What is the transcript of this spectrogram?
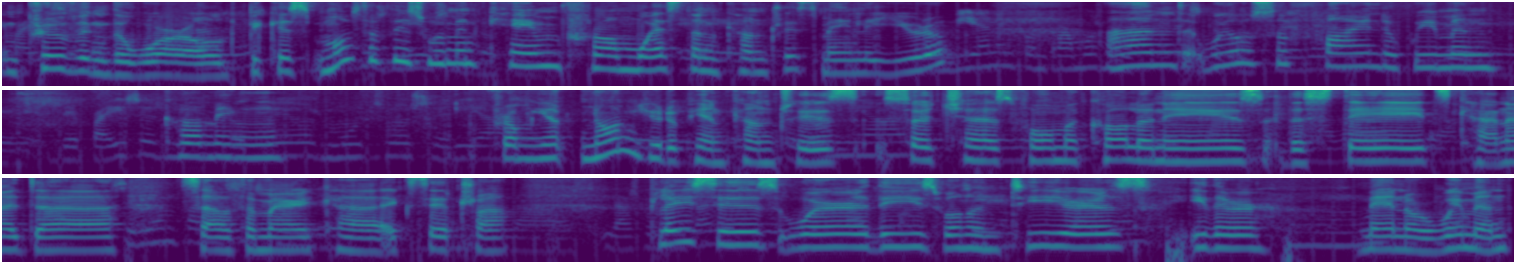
improving the world, because most of these women came from Western countries, mainly Europe, and we also find women coming from non-European countries, such as former colonies, the States, Canada, South America, etc. Places where these volunteers, either men or women,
